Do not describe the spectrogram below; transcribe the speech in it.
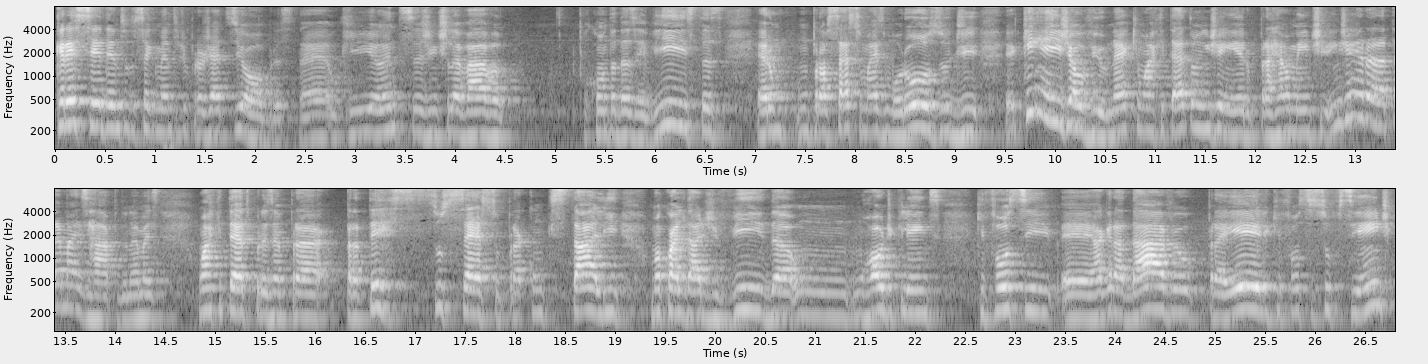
crescer dentro do segmento de projetos e obras. Né? O que antes a gente levava por conta das revistas, era um, um, processo mais moroso de... Quem aí já ouviu, né, que um arquiteto ou um engenheiro, para realmente... Engenheiro era até mais rápido, né, mas um arquiteto, por exemplo, para ter sucesso, para conquistar ali uma qualidade de vida, um, um hall de clientes que fosse é, agradável para ele, que fosse suficiente,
